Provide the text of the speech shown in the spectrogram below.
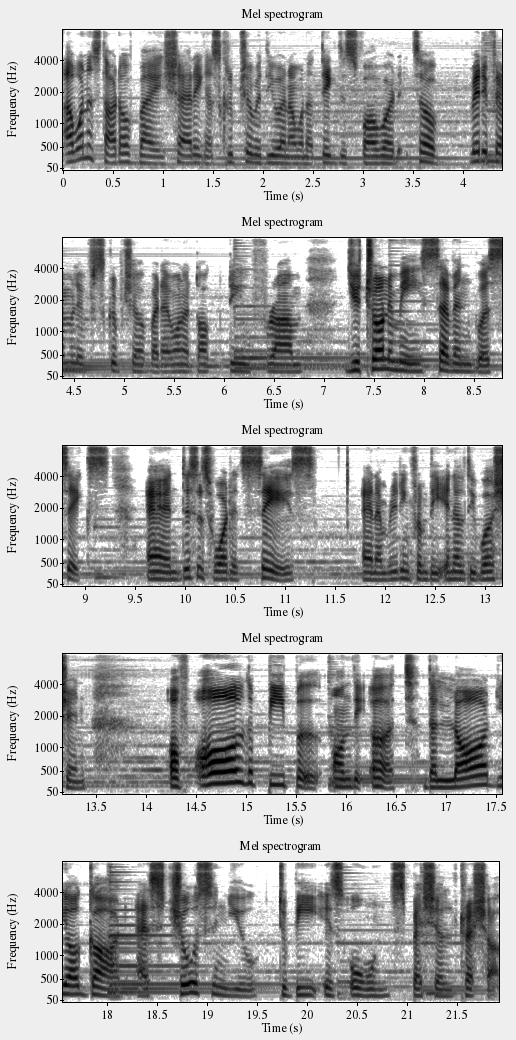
I want to start off by sharing a scripture with you, and I want to take this forward. It's a very familiar scripture, but I want to talk to you from Deuteronomy 7, verse 6. And this is what it says, and I'm reading from the NLT version. Of all the people on the earth, the Lord your God has chosen you to be his own special treasure.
